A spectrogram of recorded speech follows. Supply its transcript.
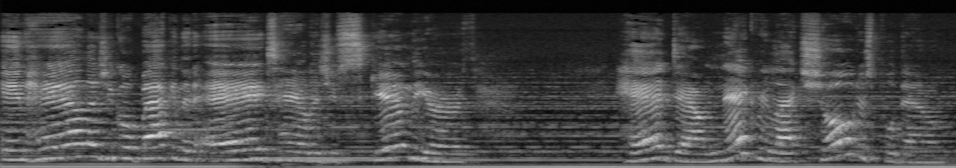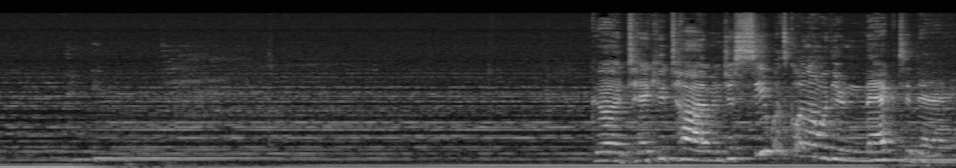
Inhale as you go back and then exhale as you skim the earth. Head down, neck relaxed, shoulders pull down. Good, take your time and just see what's going on with your neck today.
